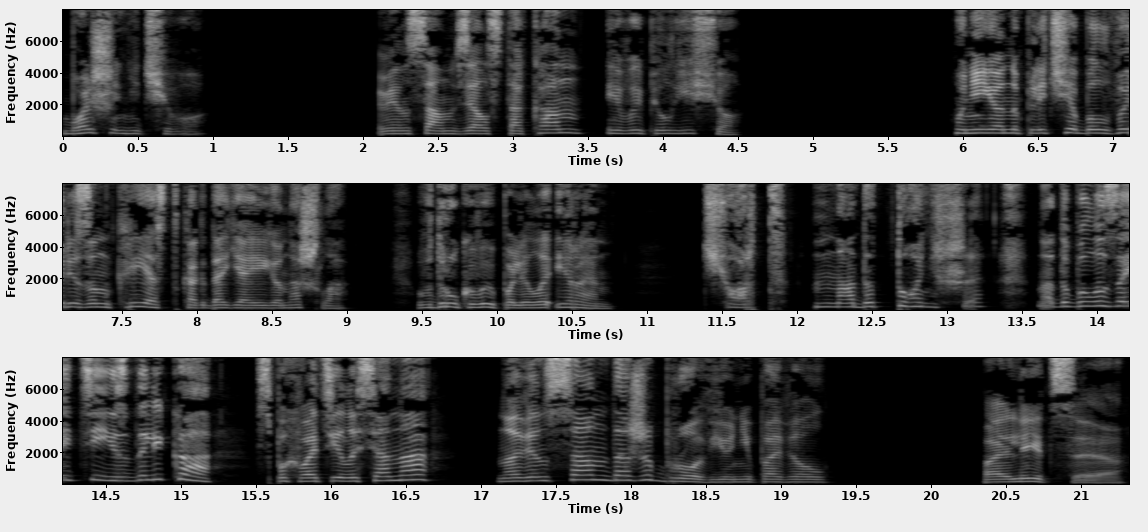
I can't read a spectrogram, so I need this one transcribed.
«Больше ничего». Винсан взял стакан и выпил еще. У нее на плече был вырезан крест, когда я ее нашла. Вдруг выпалила Ирен. «Черт, надо тоньше! Надо было зайти издалека!» Спохватилась она, но Винсан даже бровью не повел. «Полиция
